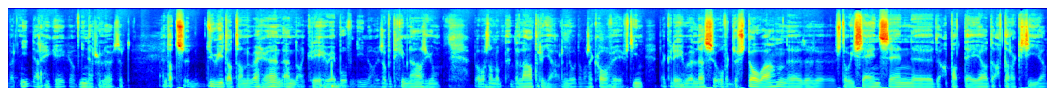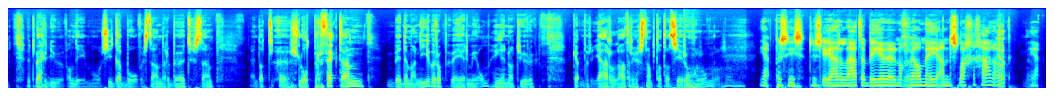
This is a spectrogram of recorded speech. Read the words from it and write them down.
werd niet naar gekeken of niet naar geluisterd. En dat duw je dat dan weg. Hè. En, dan kregen wij bovendien nog eens op het gymnasium, dat was dan op de latere jaren, dan was ik al 15, dan kregen we lessen over de stoa, de, de, stoïcijns zijn, de apatheia, de ataraxia, het wegduwen van de emoties, daarboven staan, daarbuiten staan. En dat uh, sloot perfect aan bij de manier waarop wij ermee omgingen natuurlijk. Ik heb er jaren later gesnapt dat dat zeer ongezond was. Ja, precies. Dus jaren later ben je er nog ja. wel mee aan de slag gegaan ook. Ja. ja.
